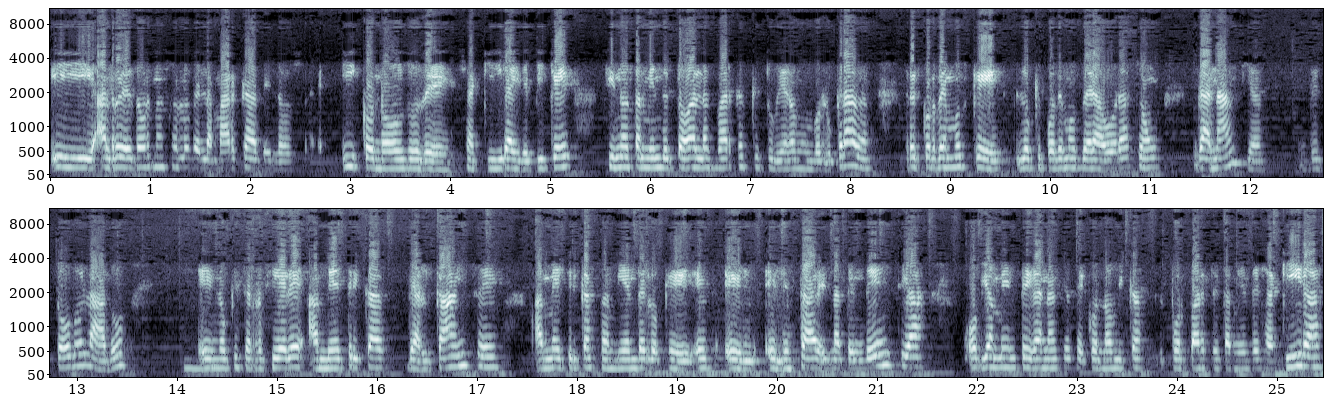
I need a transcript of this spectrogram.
y alrededor no solo de la marca de los íconos o de Shakira y de Piqué, sino también de todas las marcas que estuvieron involucradas. Recordemos que lo que podemos ver ahora son ganancias de todo lado en lo que se refiere a métricas de alcance, a métricas también de lo que es el, el estar en la tendencia, obviamente ganancias económicas por parte también de Shakira,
